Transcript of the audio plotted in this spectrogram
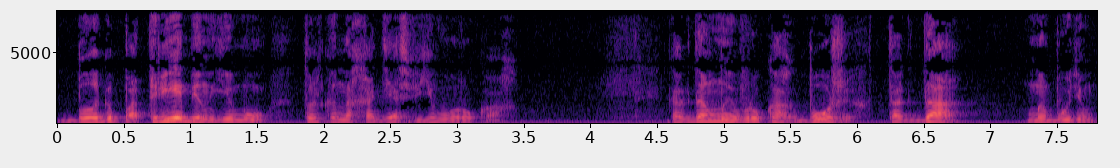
благопотребен Ему, только находясь в Его руках. Когда мы в руках Божьих, тогда мы будем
